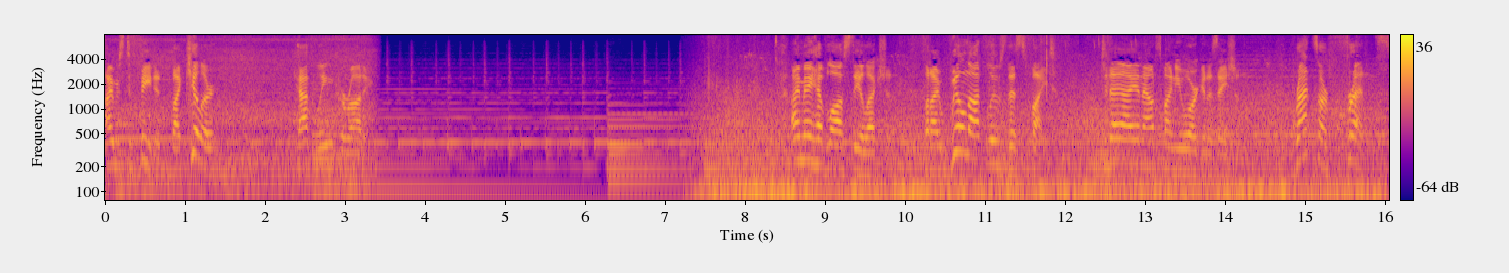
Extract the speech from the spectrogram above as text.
I was defeated by killer Kathleen Corradi. I may have lost the election, but I will not lose this fight. Today I announce my new organization. Rats are friends.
